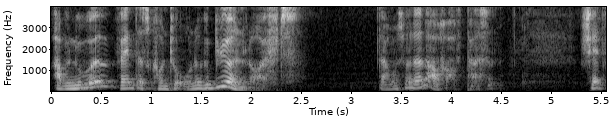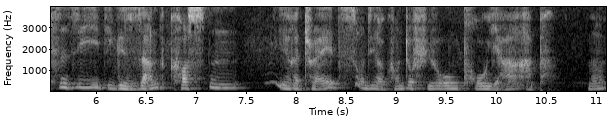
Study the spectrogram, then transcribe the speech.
aber nur, wenn das Konto ohne Gebühren läuft. Da muss man dann auch aufpassen. Schätzen Sie die Gesamtkosten Ihrer Trades und Ihrer Kontoführung pro Jahr ab. Ne?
